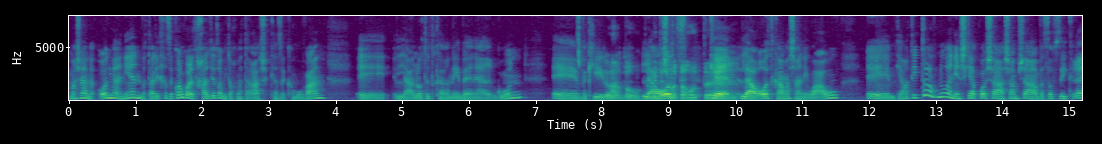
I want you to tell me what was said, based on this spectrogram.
מה שהיה מאוד מעניין בתהליך הזה, קודם כל התחלתי אותו מתוך מטרה שכזה כמובן, להעלות את קרני בעיני הארגון. וכאילו אה, ברור, להראות, תמיד יש מטרות... כן, להראות כמה שאני וואו. כי אמרתי, טוב, נו, אני אשקיע פה שעה, שם שעה, בסוף זה יקרה,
